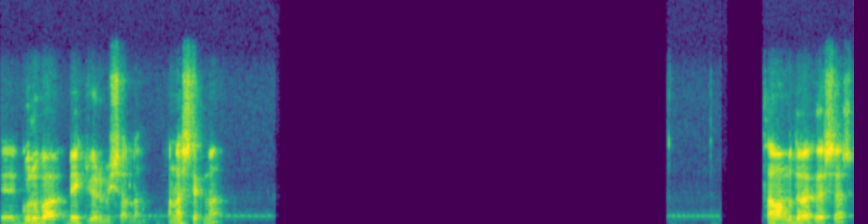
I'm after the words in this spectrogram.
e, gruba bekliyorum inşallah. Anlaştık mı? Tamam mıdır arkadaşlar?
